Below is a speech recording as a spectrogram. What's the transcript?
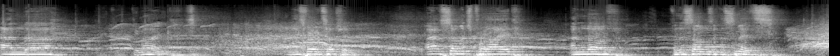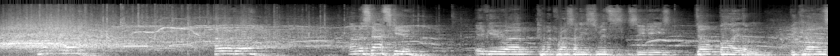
and. Uh, do you mind? Mean, it's very touching. I have so much pride and love for the songs of the Smiths. However, however, I must ask you if you um, come across any Smiths CDs, don't buy them because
